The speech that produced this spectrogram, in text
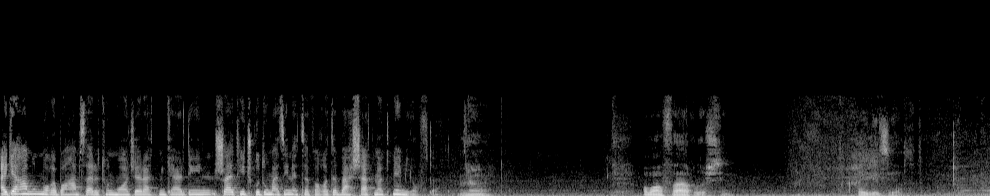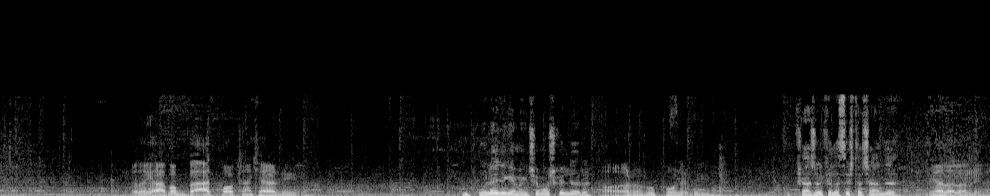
اگه همون موقع با همسرتون مهاجرت می‌کردین شاید هیچ کدوم از این اتفاقات وحشتناک نمیافتاد. نه. ما با هم فرق داشتیم. خیلی زیاد. خدای هوا بعد پاک نکردی؟ رو پله دیگه مگه چه مشکل داره؟ آره رو پله دیگه. کجا کلاسش تا چنده؟ میاد الان دیگه.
